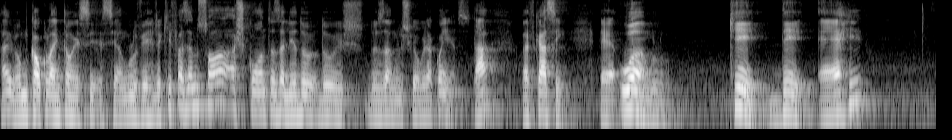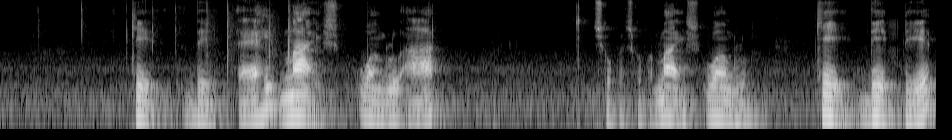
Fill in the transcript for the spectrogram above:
Aí vamos calcular então esse, esse ângulo verde aqui, fazendo só as contas ali do, dos, dos ângulos que eu já conheço. Tá? Vai ficar assim, é, o ângulo QDR, QDR mais o ângulo A, desculpa, desculpa, mais o ângulo QDP,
